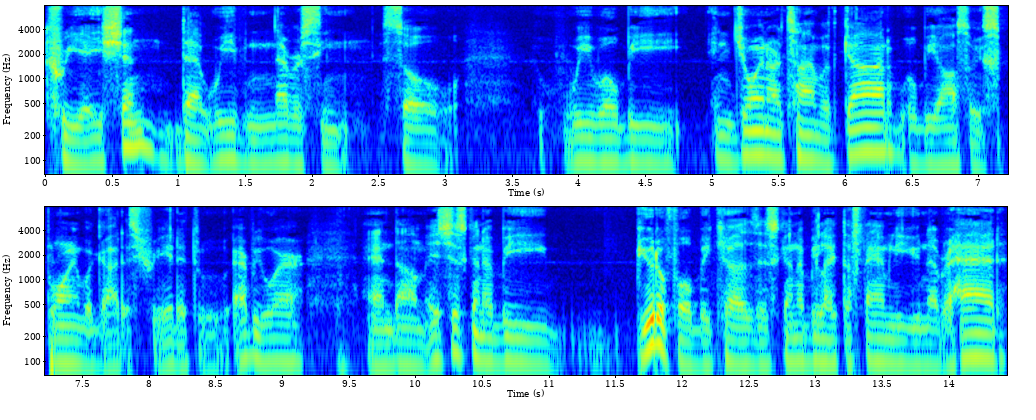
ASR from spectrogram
creation that we've never seen. So we will be enjoying our time with God. We'll be also exploring what God has created through everywhere. And um, it's just going to be beautiful because it's going to be like the family you never had.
